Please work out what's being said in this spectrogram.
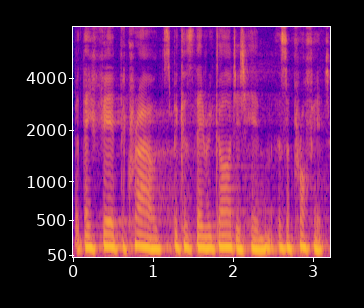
but they feared the crowds because they regarded him as a prophet.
